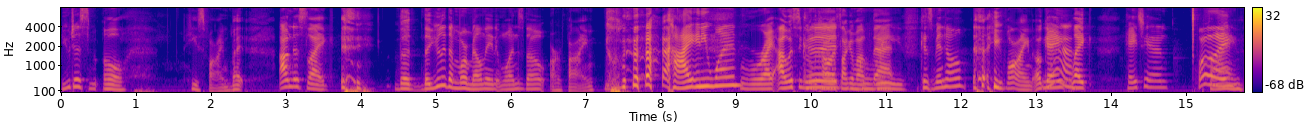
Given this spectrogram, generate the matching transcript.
You just oh, he's fine. But I'm just like. The, the usually the more melanated ones though are fine, Kai, anyone? right? I was thinking the comments Good talking about that. Because Minho, he fine, okay? Yeah. Like, Haechan, fine.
